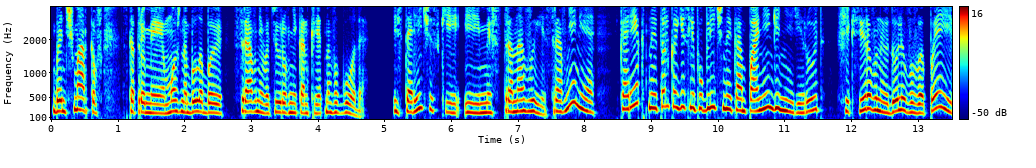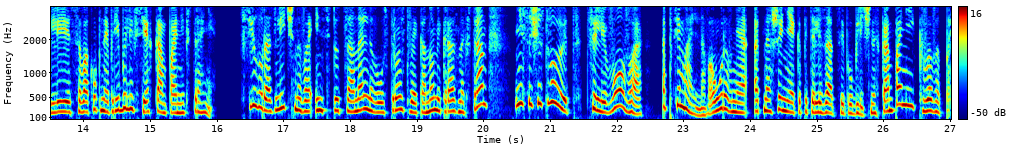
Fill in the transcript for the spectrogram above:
бенчмарков, с которыми можно было бы сравнивать уровни конкретного года. Исторические и межстрановые сравнения корректны только если публичные компании генерируют фиксированную долю ВВП или совокупной прибыли всех компаний в стране. В силу различного институционального устройства экономик разных стран не существует целевого, оптимального уровня отношения капитализации публичных компаний к ВВП.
